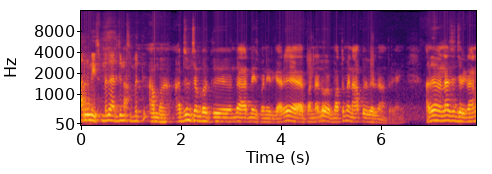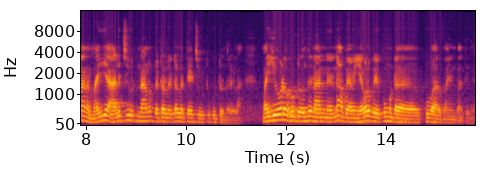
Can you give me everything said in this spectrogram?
ஆர்கனைஸ் பண்ணது அர்ஜுன் சிம்பத்து. ஆமாம் அர்ஜுன் சம்பத் வந்து ஆர்கனைஸ் பண்ணியிருக்காரு. பண்ணாலும் ஒரு மொத்தமே நாற்பது பேர் தான் வந்திருக்காங்க. அதுவும் என்ன செஞ்சுருக்காங்கன்னா அந்த மையை அழிச்சு விட்டுனாலும் பெட்ரோல் கிட்டோலில் தேய்ச்சி விட்டு கூட்டு வந்திருக்கலாம். மையோட கூட்டு வந்து நான் நின்னா அப்போ அவங்க எவ்வளோ பெரிய கூமுட்டை பூவாக இருப்பாங்கன்னு பார்த்துங்க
